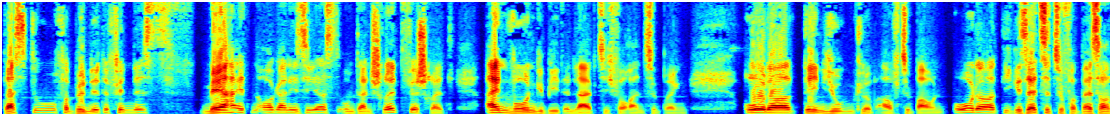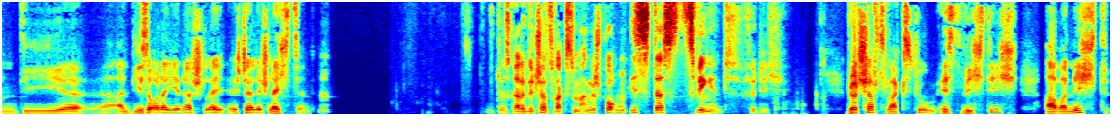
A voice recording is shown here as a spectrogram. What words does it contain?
dass du Verbündete findest, Mehrheiten organisierst, um dann Schritt für Schritt ein Wohngebiet in Leipzig voranzubringen oder den Jugendclub aufzubauen oder die Gesetze zu verbessern, die äh, an dieser oder jener Schle Stelle schlecht sind. Ja. Du hast gerade Wirtschaftswachstum angesprochen. Ist das zwingend für dich? Wirtschaftswachstum ist wichtig, aber nicht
